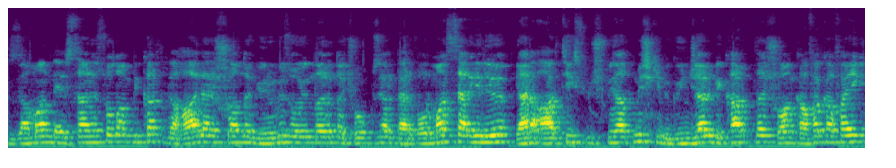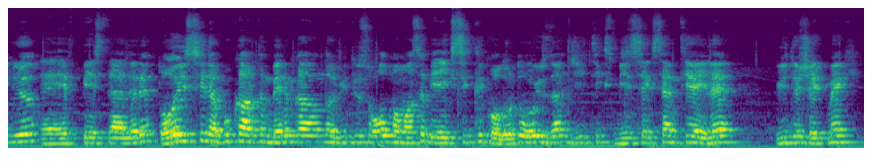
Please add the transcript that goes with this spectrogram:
zaman efsanesi olan bir kart ve hala şu anda günümüz oyunlarında çok güzel performans sergiliyor. Yani RTX 3060 gibi güncel bir kartla şu an kafa kafaya gidiyor e, FPS değerleri. Dolayısıyla bu kartın benim kanalımda videosu olmaması bir eksiklik olurdu. O yüzden GTX 1080 Ti ile video çekmek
